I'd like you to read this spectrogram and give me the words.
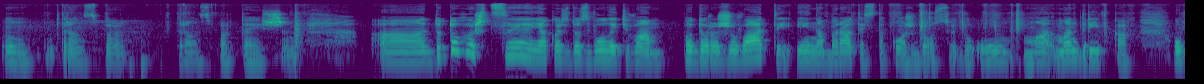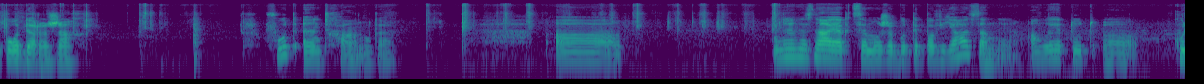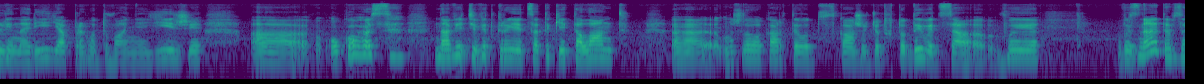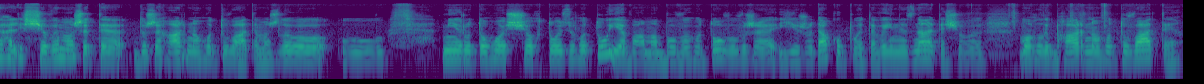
О, транспор, transportation. А, до того ж, це якось дозволить вам подорожувати і набиратись також досвіду у мандрівках, у подорожах. Food and hunger. А, ну, я не знаю, як це може бути пов'язане, але тут е, кулінарія, приготування їжі. А, у когось навіть відкриється такий талант. Е, можливо, карти от скажуть, от хто дивиться, ви, ви знаєте взагалі, що ви можете дуже гарно готувати. Можливо, у міру того, що хтось готує вам, або ви готову вже їжу да, купуєте, ви і не знаєте, що ви могли б гарно готувати.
